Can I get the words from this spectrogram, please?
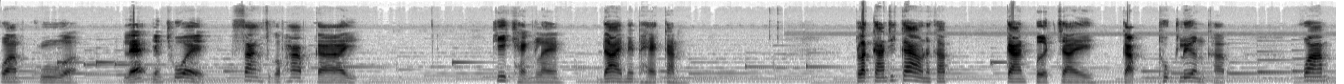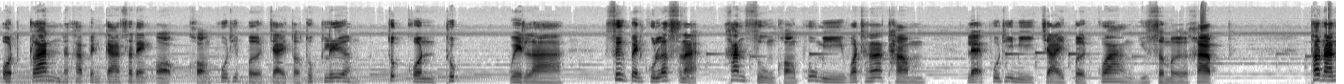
ความกลัว และยังช่วยสร้างสุขภาพกาย ที่แข็งแรงได้ไม่แพ้กัน ประการที่ 9 นะครับ การเปิดใจกับทุกเรื่องครับ ความอดกลั้นนะครับเป็นการแสดงออกของผู้ที่เปิดใจต่อทุกเรื่อง ทุกคนทุกเวลา ซึ่งเป็นคุณลักษณะขั้นสูงของผู้มีวัฒนธรรม และผู้ที่มีใจเปิดกว้างอยู่เสมอครับ เท่านั้น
